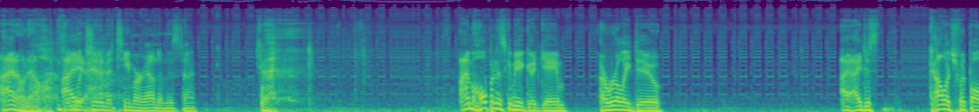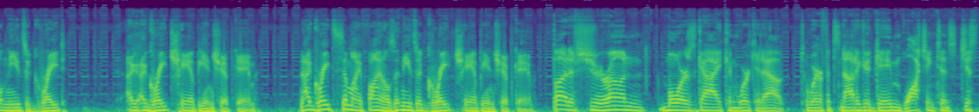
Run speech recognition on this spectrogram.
I don't know. I, legitimate team around him this time. I'm hoping it's going to be a good game. I really do. I, I just college football needs a great, a, a great championship game. Not great semifinals. It needs a great championship game. But if Sherrone Moore's guy can work it out to where if it's not a good game, Washington's just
